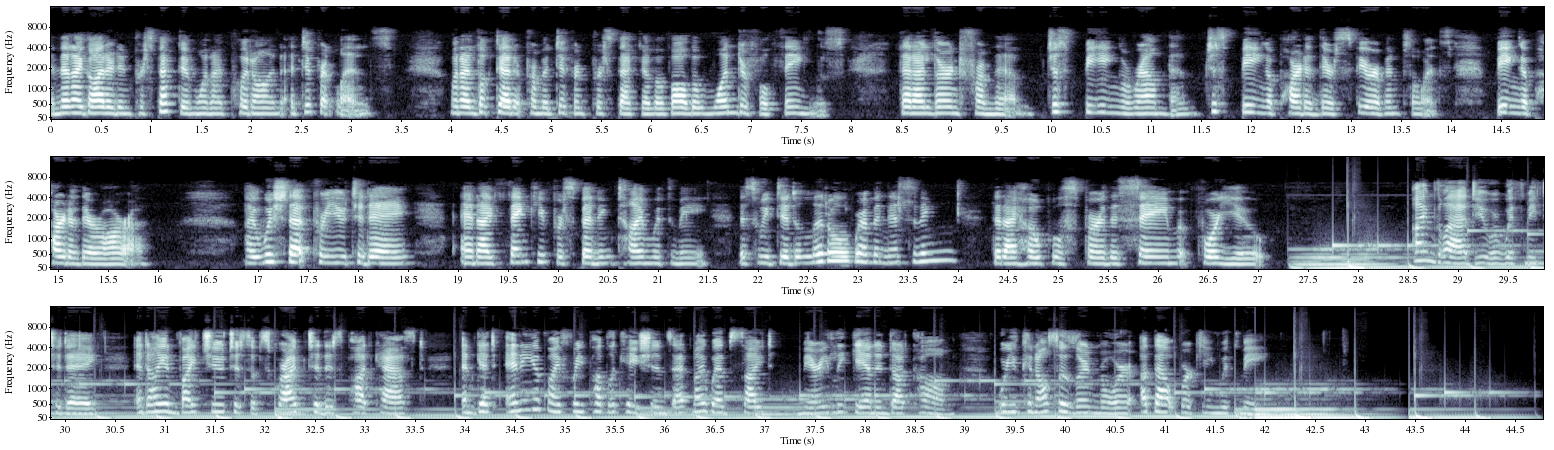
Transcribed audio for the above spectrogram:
And then I got it in perspective when I put on a different lens, when I looked at it from a different perspective of all the wonderful things that I learned from them, just being around them, just being a part of their sphere of influence, being a part of their aura. I wish that for you today, and I thank you for spending time with me as we did a little reminiscing that I hope will spur the same for you. I'm glad you were with me today, and I invite you to subscribe to this podcast and get any of my free publications at my website, maryleegannon.com, where you can also learn more about working with me.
